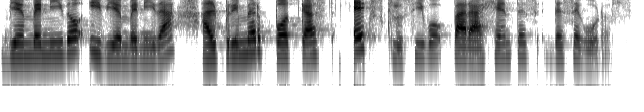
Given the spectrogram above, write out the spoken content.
Bienvenido y bienvenida al primer podcast exclusivo para agentes de seguros.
